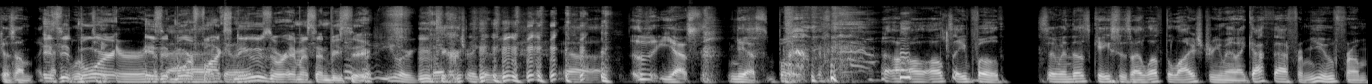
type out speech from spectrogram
because I'm. I Is it more? Is it more Fox I- News or MSNBC? you are going to trigger me. Uh, yes, yes, both. I'll, I'll say both. So in those cases, I love the live stream, and I got that from you from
